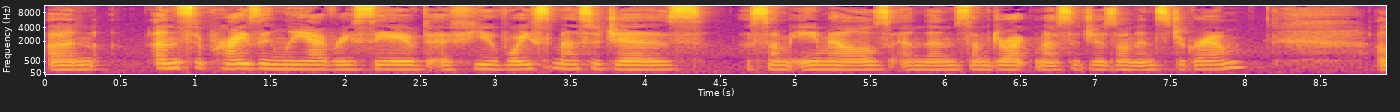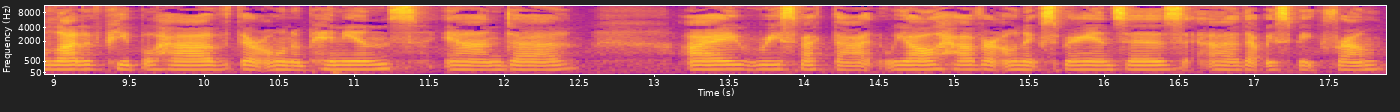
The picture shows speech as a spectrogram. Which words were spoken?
Um, unsurprisingly, I've received a few voice messages, some emails, and then some direct messages on Instagram. A lot of people have their own opinions, and uh, I respect that. We all have our own experiences uh, that we speak from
